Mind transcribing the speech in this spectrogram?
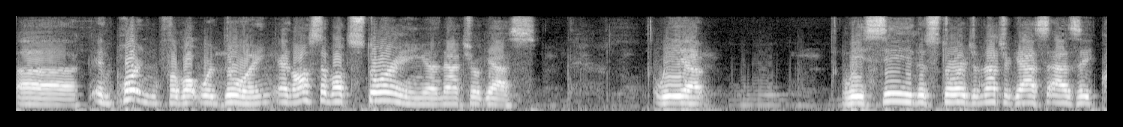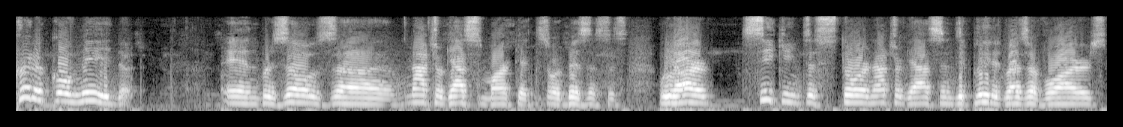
uh, important for what we're doing and also about storing uh, natural gas. We, uh, we see the storage of natural gas as a critical need in Brazil's uh, natural gas markets or businesses. We are seeking to store natural gas in depleted reservoirs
